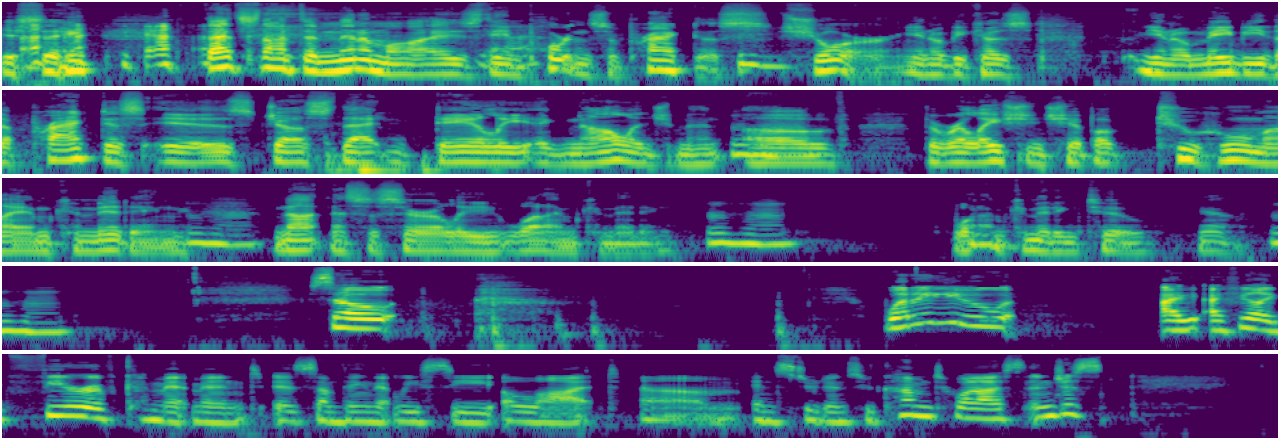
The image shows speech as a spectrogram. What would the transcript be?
You see? That's not to minimize the importance of practice, Mm-hmm. sure, you know, because you know, maybe the practice is just that daily acknowledgement Mm-hmm. of the relationship of to whom I am committing, Mm-hmm. not necessarily what I'm committing. What I'm committing to. Yeah. So, what do you? I, I feel like fear of commitment is something that we see a lot um, in students who come to us and just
